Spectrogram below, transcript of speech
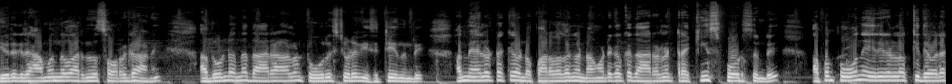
ഈ ഒരു ഗ്രാമം എന്ന് പറയുന്നത് സ്വർഗമാണ് അതുകൊണ്ട് തന്നെ ധാരാളം ടൂറിസ്റ്റ് ഇവിടെ വിസിറ്റ് ചെയ്യുന്നുണ്ട്. ആ മേലോട്ടൊക്കെ ഉണ്ടോ? പർവതം കണ്ടോ അങ്ങോട്ടേക്കൊക്കെ ധാരാളം ട്രക്കിംഗ് സ്പോട്സ് ഉണ്ട്. അപ്പം പോകുന്ന ഏരിയകളിലൊക്കെ ഇതേപോലെ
